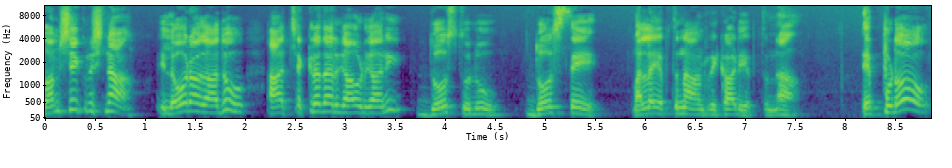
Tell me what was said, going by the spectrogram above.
వంశీకృష్ణ వీళ్ళు ఎవరో కాదు ఆ చక్రధర్ గౌడ్ కానీ దోస్తులు. దోస్తే. మళ్ళీ చెప్తున్నా ఆన్ రికార్డు చెప్తున్నా. ఎప్పుడో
